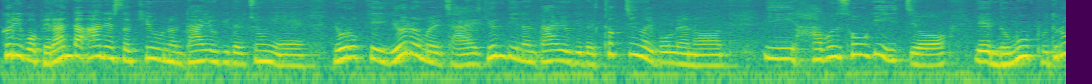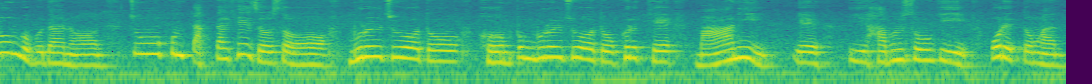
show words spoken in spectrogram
그리고 베란다 안에서 키우는 다육이들 중에 요렇게 여름을 잘 견디는 다육이들 특징을 보면은 이 화분 속이 있죠. 예, 너무 부드러운 것보다는 조금 딱딱해져서 물을 주어도 흠뻑 물을 주어도 그렇게 많이 예, 이 화분 속이 오랫동안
